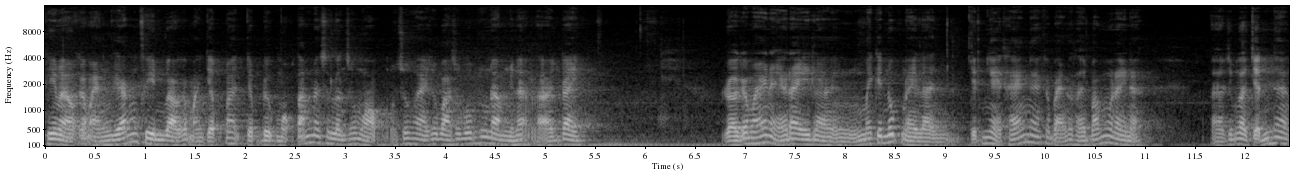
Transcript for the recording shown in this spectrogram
khi mà các bạn gắn phim vào các bạn chụp á, chụp được một tấm nó sẽ lên số 1 số 2 số 3 số 4 số 5 gì đó là ở đây. Rồi cái máy này ở đây là mấy cái nút này là chỉnh ngày tháng ha. các bạn có thể bấm vào đây nè. À, chúng ta chỉnh ha.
